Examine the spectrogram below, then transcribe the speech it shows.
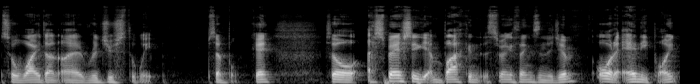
so why don't I reduce the weight? Simple, okay? So, especially getting back into the swing of things in the gym or at any point,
